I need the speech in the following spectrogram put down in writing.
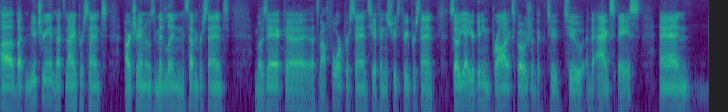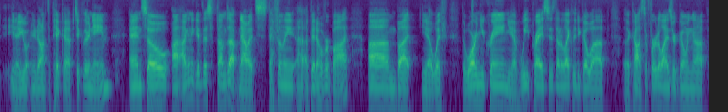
Uh, but Nutrien that's nine percent. Archer Daniels Midland seven percent. Mosaic, uh, that's about four percent. CF Industries three percent. So yeah, you're getting broad exposure to the, to, to the ag space, and you know you, you don't have to pick a particular name. And so uh, I'm going to give this a thumbs up. Now it's definitely a, a bit overbought, um, but you know with the war in Ukraine, you have wheat prices that are likely to go up, the cost of fertilizer going up.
